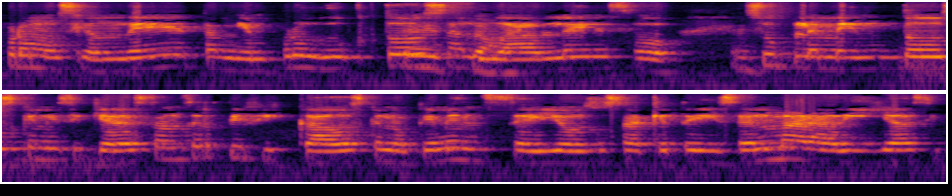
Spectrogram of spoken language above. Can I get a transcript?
promoción de también productos saludables o suplementos que ni siquiera están certificados, que no tienen sellos, o sea, que te dicen maravillas y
